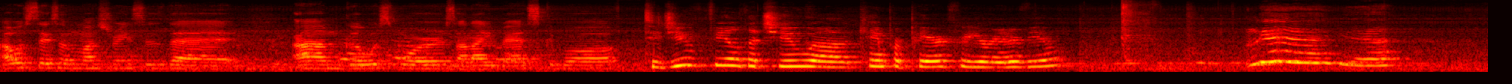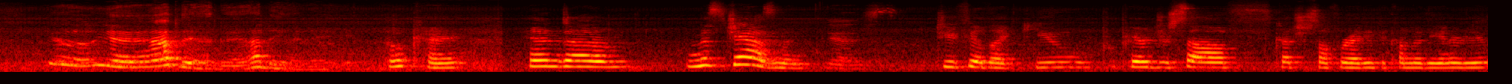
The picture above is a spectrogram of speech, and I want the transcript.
I would say some of my strengths is that I'm good with sports. I like basketball. Did you feel that you uh, came prepared for your interview? Yeah, yeah. Yeah, yeah, I did that. I did that. Okay. And um, Miss Jasmine, Yes. do you feel like you prepared yourself, got yourself ready to come to the interview?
